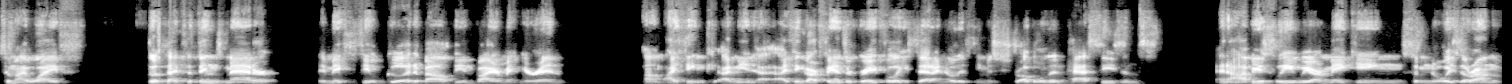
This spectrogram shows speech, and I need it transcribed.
to my wife. Those types of things matter. It makes you feel good about the environment you're in. Um, I think, I mean, I think our fans are grateful. Like you said, I know this team has struggled in past seasons, and obviously we are making some noise around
